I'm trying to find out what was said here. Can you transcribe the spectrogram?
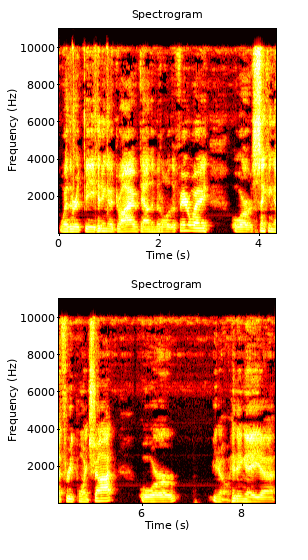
whether it be hitting a drive down the middle of the fairway or sinking a three point shot or, you know, hitting a, uh,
